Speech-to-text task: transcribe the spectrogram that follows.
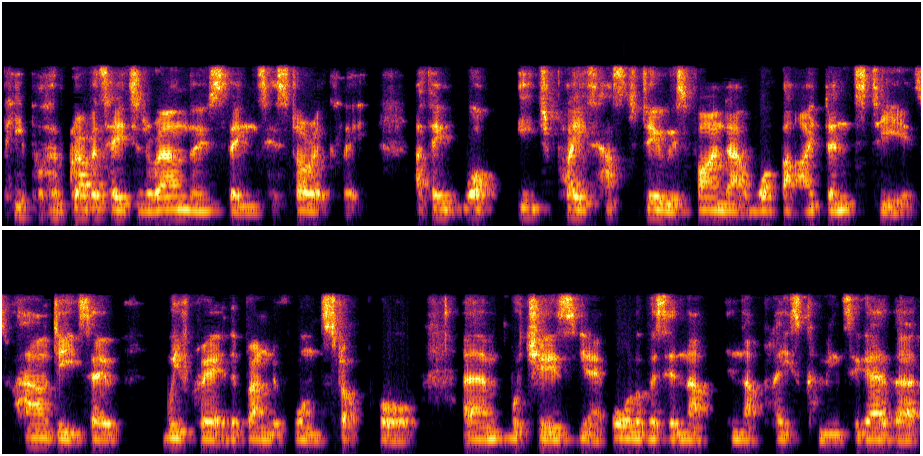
people have gravitated around those things historically. I think what each place has to do is find out what that identity is. How do you, so we've created the brand of One Stockport, um, which is you know all of us in that in that place coming together,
